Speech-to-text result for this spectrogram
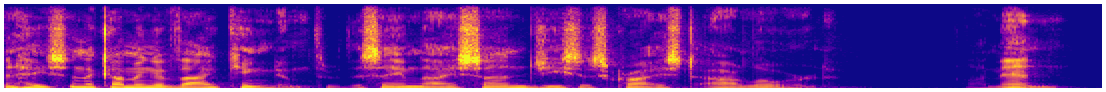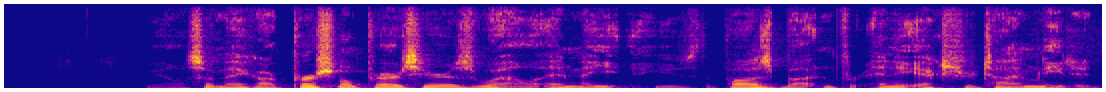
and hasten the coming of thy kingdom through the same thy Son, Jesus Christ our Lord. Amen. We also make our personal prayers here as well and may use the pause button for any extra time needed.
